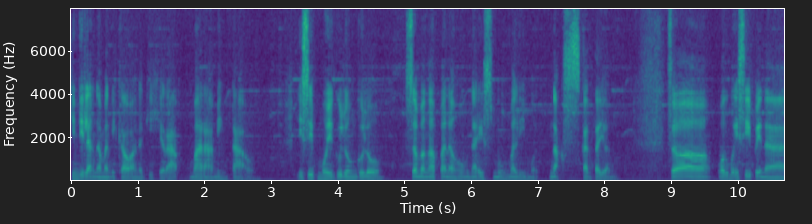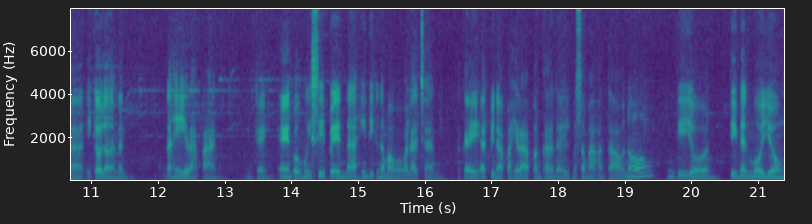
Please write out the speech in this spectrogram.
hindi lang naman ikaw ang naghihirap. Maraming tao. Isip mo'y gulong-gulo sa mga panahong nais mong malimot. Naks, kanta yon. So, wag mo isipin na ikaw lang ang nag nahihirapan. Okay? And huwag mo isipin na hindi ka na mawawala dyan. Okay? At pinapahirapan ka dahil masama kang tao. No, hindi yon. Tignan mo yung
